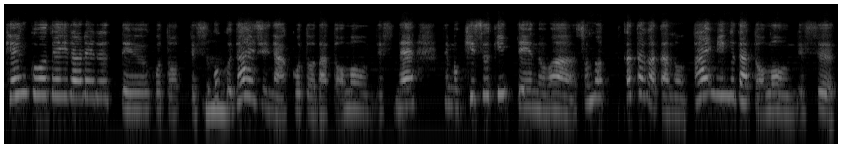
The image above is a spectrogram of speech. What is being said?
健康でいられるっていうことってすごく大事なことだと思うんですね。でも気づきっていうのはその方々のタイミングだと思うんです。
